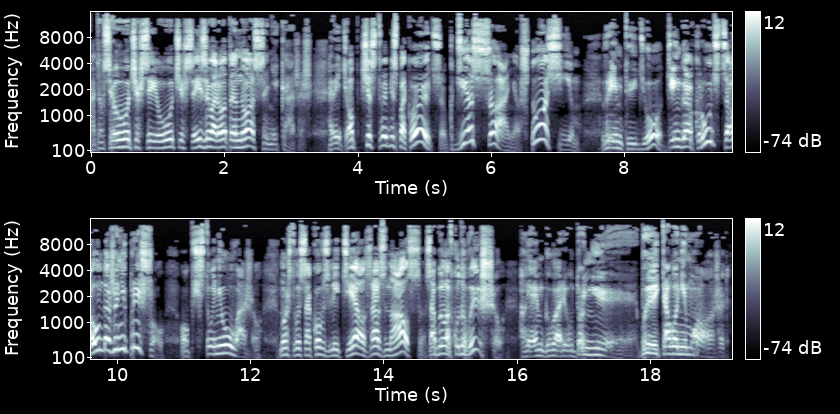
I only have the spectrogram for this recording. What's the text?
а то все учишься и учишься, и за ворота носа не кажешь. А ведь общество беспокоится. Где Саня? Что с ним? Время-то идет, деньга крутится, а он даже не пришел. Общество не уважил. Может, высоко взлетел, зазнался, забыл, откуда вышел. А я им говорю, да не, быть того не может.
